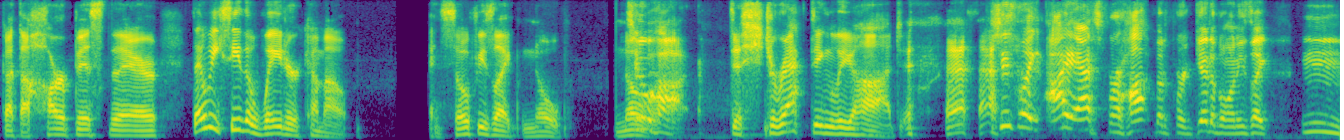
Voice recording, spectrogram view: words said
got the harpist there. Then we see the waiter come out, and Sophie's like, "No, no, Too hot. Distractingly hot." She's like, I asked for hot but forgettable, and he's like, hmm,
